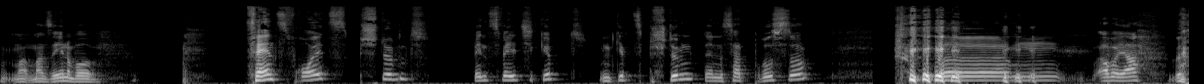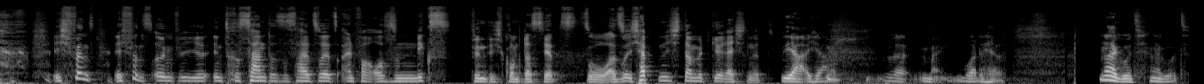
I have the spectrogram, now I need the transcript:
mal, mal sehen, aber Fans freut's bestimmt, wenn es welche gibt. Und gibt's bestimmt, denn es hat Brüste. ähm, aber ja, ich find's, ich find's irgendwie interessant, dass es halt so jetzt einfach aus dem Nix finde ich, kommt das jetzt so. Also ich habe nicht damit gerechnet. Ja, ich auch. What the hell. Na gut, na gut.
